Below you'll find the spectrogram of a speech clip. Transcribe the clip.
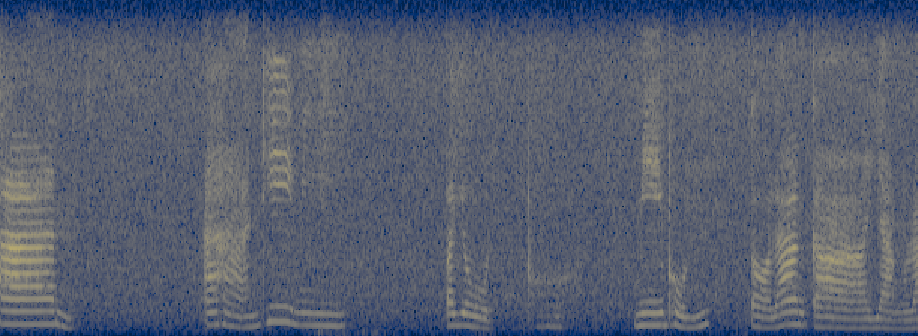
ทาน อาหารที่มี ประโยชน์ มีผลต่อร่างกายอย่างไร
